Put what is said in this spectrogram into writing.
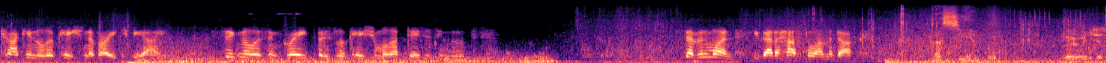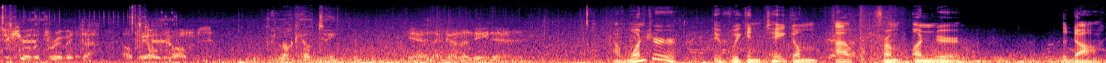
Tracking the location of our HVI. Signal isn't great, but his location will update as he moves. 7-1, you got a hostile on the dock. I see him. Moving to secure the perimeter. I'll be on comms. Good luck, LT. Yeah, they're gonna need it. I wonder if we can take them out from under the dock.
